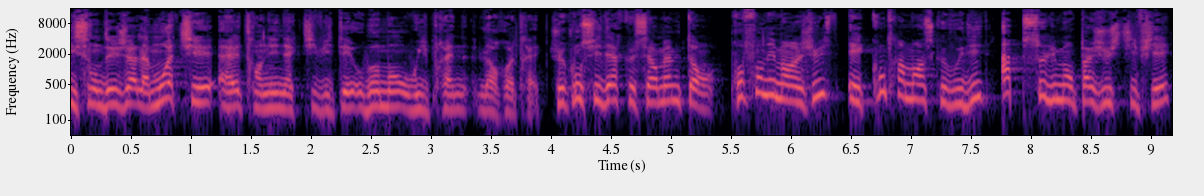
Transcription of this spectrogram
ils sont déjà la moitié à être en inactivité au moment où ils prennent leur retraite. Je considère que c'est en même temps profondément injuste et, contrairement à ce que vous dites, absolument pas justifié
